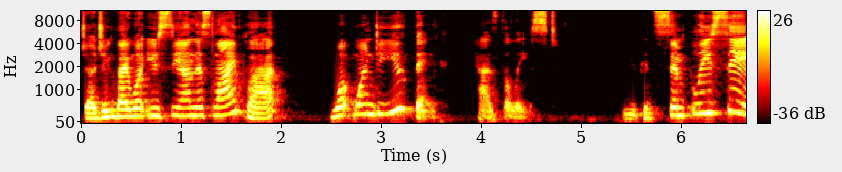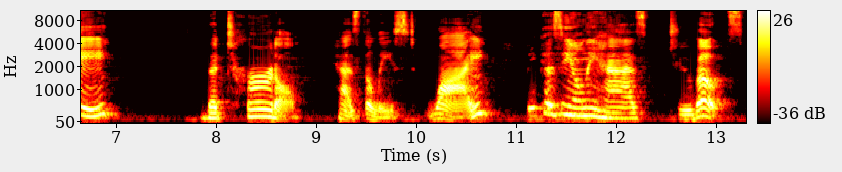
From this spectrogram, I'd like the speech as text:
judging by what you see on this line plot, what one do you think has the least? You could simply see the turtle has the least. Why? Because he only has two votes.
